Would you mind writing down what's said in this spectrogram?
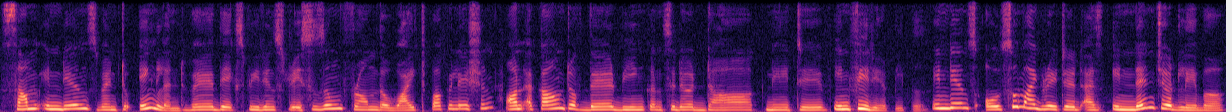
some Indians went to England where they experienced racism from the white population on account of their being considered dark, native, inferior people. Indians also migrated as indentured labor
